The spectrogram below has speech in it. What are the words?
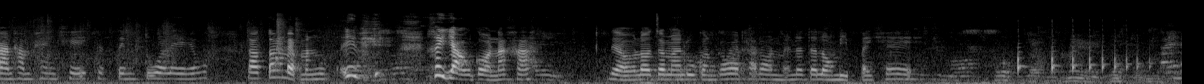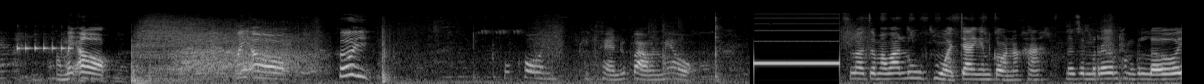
การทำแพนเค้กเต็มตัวแล้ว เราต้องแบบมันเอ้ยเขย่าก่อนนะคะ เดี๋ยวเราจะมาดูกันก็ว่าถ้าร้อนไหมเราจะลองบีบไปแค่เอาไม่ออก ไม่ออก เฮ้ย ทุกคนผิดแผนหรือเปล่ามันไม่ออก เราจะมาวาดรูปหัวใจกันก่อนนะคะ เราจะมาเริ่มทำกันเลย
